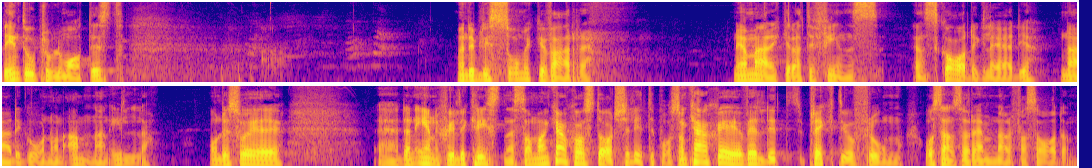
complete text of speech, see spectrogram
Det är inte oproblematiskt. Men det blir så mycket värre när jag märker att det finns en skadeglädje när det går någon annan illa. Om det så är eh, den enskilde kristne som man kanske har stört sig lite på, som kanske är väldigt präktig och from och sen så rämnar fasaden.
